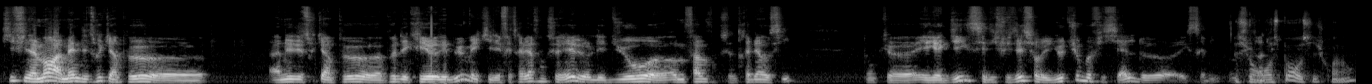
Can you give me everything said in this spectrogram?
qui finalement amène des trucs un peu, euh, amener des trucs un peu, un peu décriés au début, mais qui les fait très bien fonctionner. Le- les duos hommes-femmes fonctionnent très bien aussi. Donc, et Gigs, c'est diffusé sur le YouTube officiel de l'Extremi. Et sur Eurosport aussi, je crois, non?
